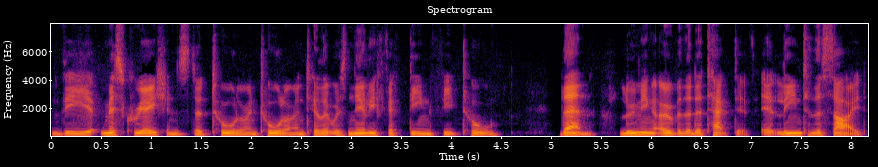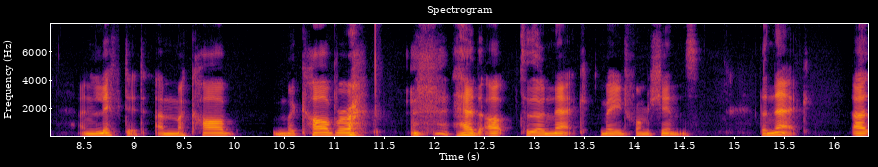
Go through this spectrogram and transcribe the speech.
the miscreation stood taller and taller until it was nearly 15 feet tall. Then, looming over the detective, it leaned to the side and lifted a macabre macabre head up to the neck made from shins. The neck, uh,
